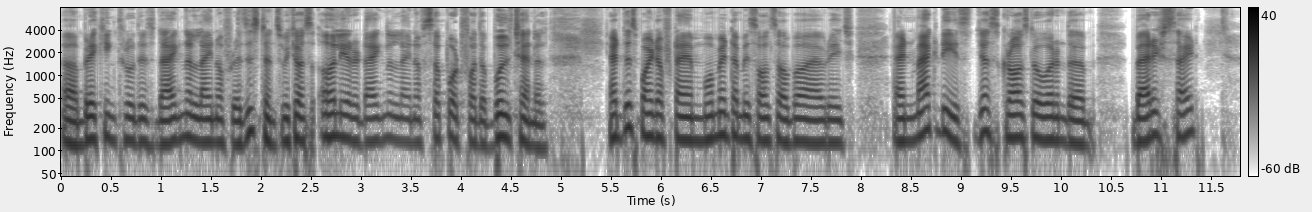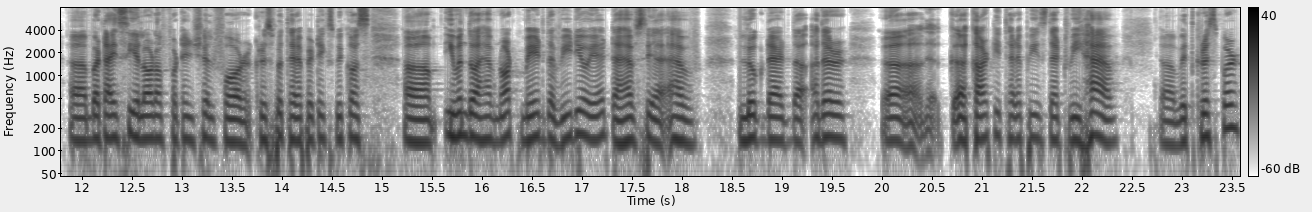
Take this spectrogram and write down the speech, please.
uh, breaking through this diagonal line of resistance, which was earlier a diagonal line of support for the bull channel. At this point of time, momentum is also above average, and MACD is just crossed over in the bearish side. Uh, but I see a lot of potential for CRISPR therapeutics because uh, even though I have not made the video yet, I have, see, I have looked at the other uh, CAR T therapies that we have, uh, with CRISPR,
